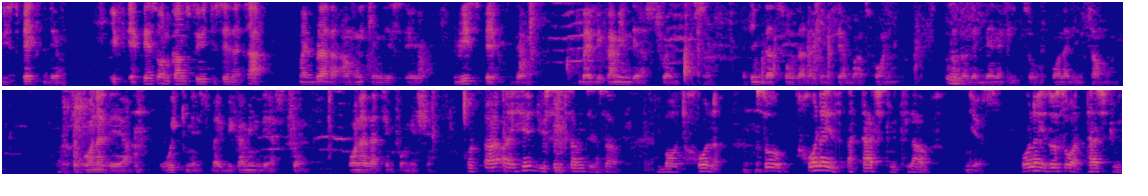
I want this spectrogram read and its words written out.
Respect them. If a person comes to you to say that, ah, my brother, I'm weak in this area, respect them by becoming their strength. Sir. I think that's all that I can say about honor. Those are the benefits of honoring someone. So honor their weakness by becoming their strength. Honor that information. But I, I heard you said something, sir, about honor. Mhm. So honor is attached with love. Yes. Honor is also attached with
